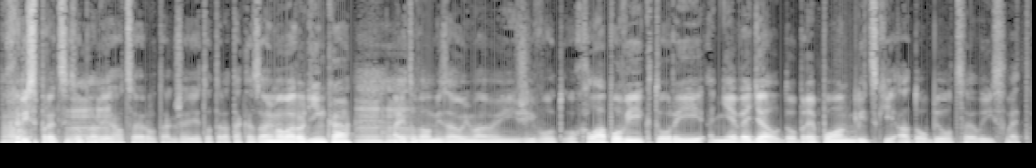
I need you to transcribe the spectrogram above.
Áno. Chris Pratt si zobral mm-hmm. jeho dceru, takže je to teda taká zaujímavá rodinka mm-hmm. a je to veľmi zaujímavý život u chlapovi, ktorý nevedel dobre po anglicky a dobil celý svet.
